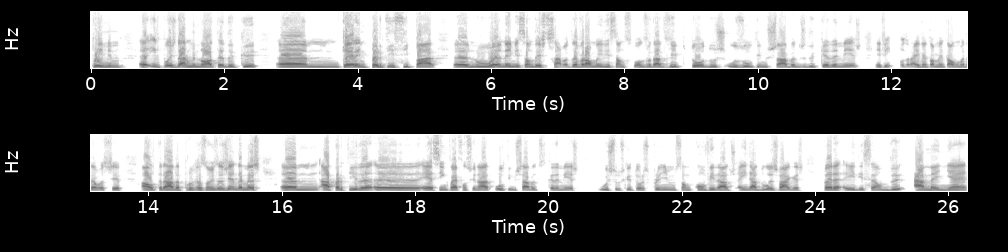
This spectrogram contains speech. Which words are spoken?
premium uh, e depois dar-me nota de que um, querem participar uh, no, uh, na emissão deste sábado. Haverá uma edição de Futebol de Verdade VIP todos os últimos sábados de cada mês. Enfim, poderá eventualmente alguma delas ser alterada por razões de agenda, mas um, à partida é assim que vai funcionar. Últimos sábados de cada mês, os subscritores premium são convidados. Ainda há duas vagas para a edição de amanhã.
